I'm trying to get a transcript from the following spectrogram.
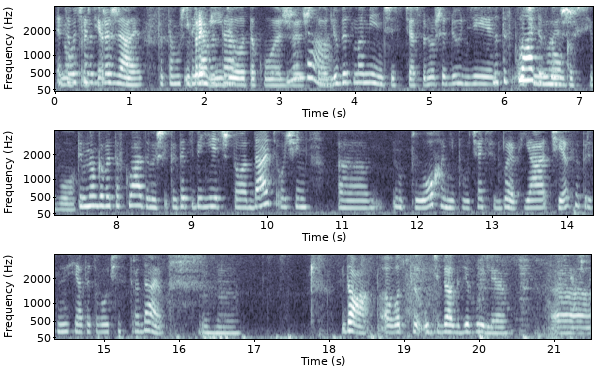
Это Но очень раздражает, потому что и про видео это... такое же, ну, что да. любят моменьше сейчас, потому что люди Но ты вкладываешь, очень много всего. Ты много в это вкладываешь, и когда тебе есть что отдать, очень э, ну, плохо не получать фидбэк. Я честно признаюсь, я от этого очень страдаю. Угу. Да, а вот у тебя где были э,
